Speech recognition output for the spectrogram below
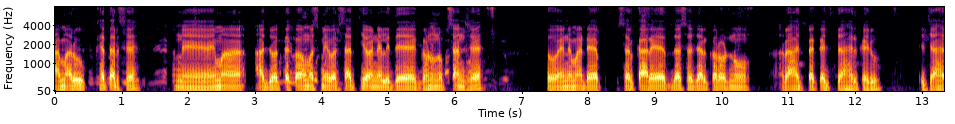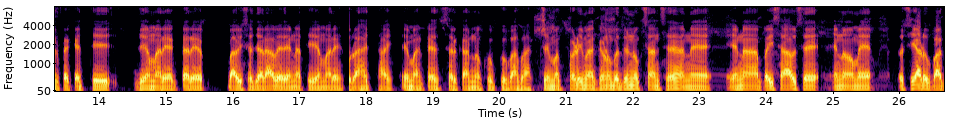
આ મારું ખેતર છે. અને એમાં આજ વખતે કમોસમી વરસાદ થયો, એને લીધે ઘણું નુકસાન છે. તો એને માટે સરકારે દસ હજાર કરોડનું રાહત પેકેજ જાહેર કર્યું. એ જાહેર પેકેજથી જે અમારે હેક્ટરે બાવીસ હજાર આવે એનાથી અમારે રાહત થાય. એ માટે સરકારનો ખૂબ ખૂબ આભાર. જે મગફળીમાં ઘણું બધું નુકસાન છે અને એના પૈસા આવશે, એનો અમે શિયાળુ પાક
